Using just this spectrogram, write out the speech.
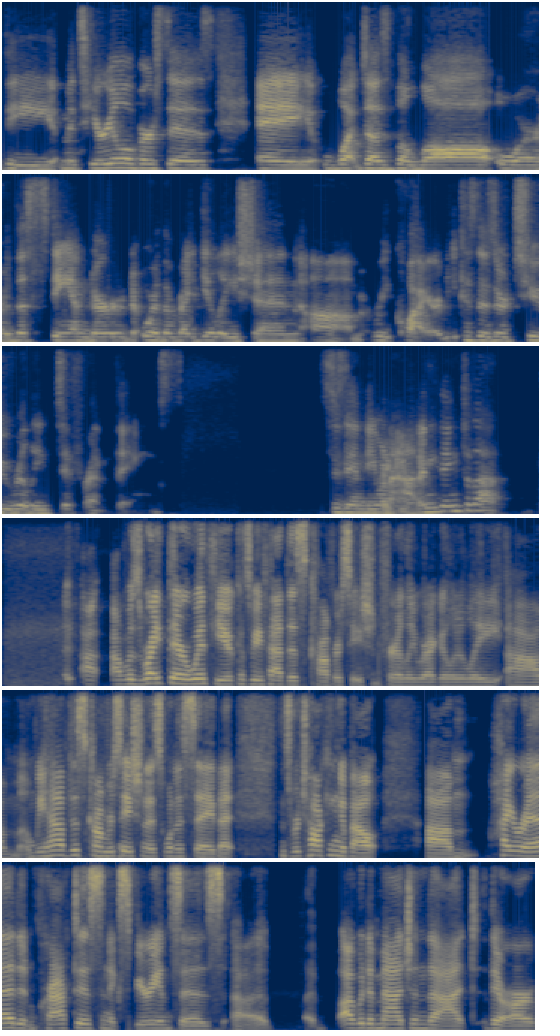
the material versus a, what does the law or the standard or the regulation um, require? Because those are two really different things. Suzanne, do you want to add anything to that? I, I, was right there with you because we've had this conversation fairly regularly. Um, and we have this conversation, I just want to say that since we're talking about um, higher ed and practice and experiences, uh, I would imagine that there are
